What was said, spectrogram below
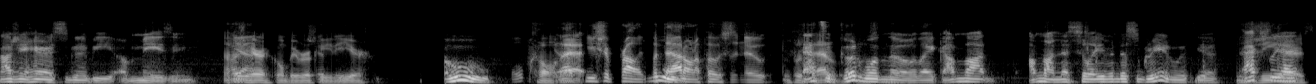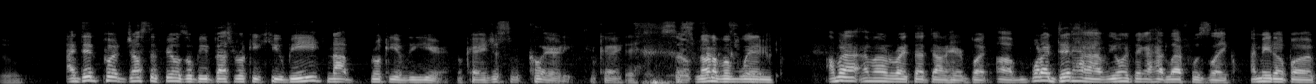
Nice. Najee Harris is going to be amazing. Najee Yeah. Harris gonna be rookie Should of the be. year. Ooh, Oh, Call that- that. You should probably put Ooh. that on a post-it note. Put that's that a good one though. Like I'm not, I'm not necessarily even disagreeing with you. Najee Actually, I, Harris. I did put Justin Fields will be best rookie QB, not rookie of the year. Okay, just for clarity. Okay, so if none of them win, I'm gonna I'm gonna write that down here. But um, what I did have, the only thing I had left was like I made up a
